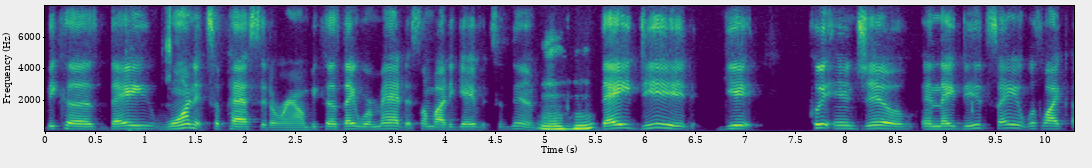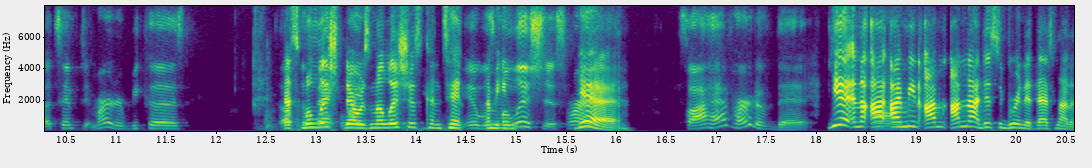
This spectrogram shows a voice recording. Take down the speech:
because they wanted to pass it around because they were mad that somebody gave it to them. Mhm. They did get put in jail and they did say it was like attempted murder because That's the fact, malicious. There like, was malicious content. It was I mean, malicious, right? yeah, So I have heard of that. yeah, and I, I Um, mean, I'm, I'm not disagreeing that that's not a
